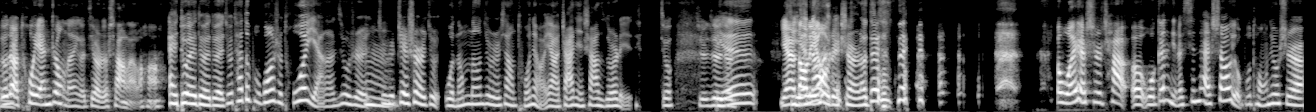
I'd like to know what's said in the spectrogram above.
有点拖延症的那个劲儿就上来了哈。哎，对对对，就他都不光是拖延了，就是就是这事儿，就我能不能就是像鸵鸟一样扎进沙子堆里，就就别别闹这事儿了。对对对，我也是差呃，我跟你的心态稍有不同，就是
